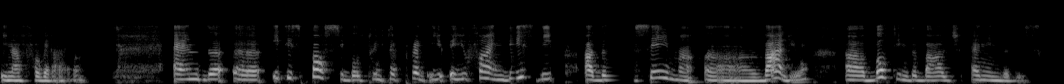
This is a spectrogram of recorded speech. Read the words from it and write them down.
in alpha over iron. And uh, it is possible to interpret, you, you, find this dip at the same uh, value, uh, both in the bulge and in the disk.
